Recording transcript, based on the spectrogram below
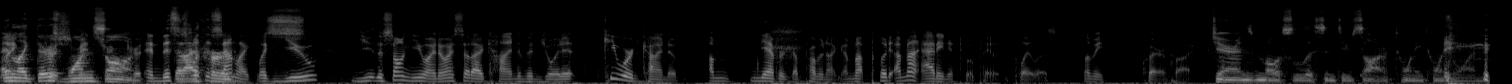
and like there's Chris- one song, and this is what I've this sound like. Like s- you, you, the song you. I know I said I kind of enjoyed it. Keyword kind of. I'm never. I'm probably not. I'm not put. I'm not adding it to a play, playlist. Let me clarify. Jaron's most listened to song of 2021. you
